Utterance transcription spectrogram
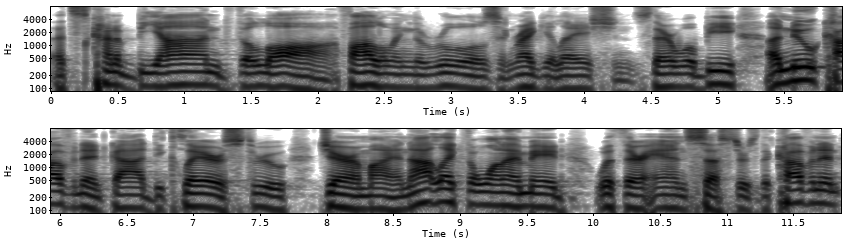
that's kind of beyond the law, following the rules and regulations. There will be a new covenant, God declares through Jeremiah, not like the one I made with their ancestors. The covenant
